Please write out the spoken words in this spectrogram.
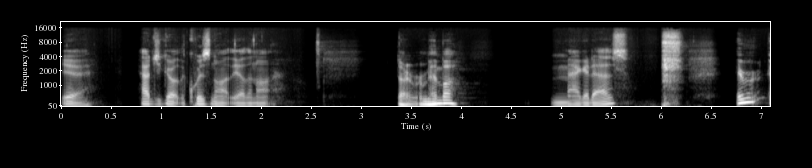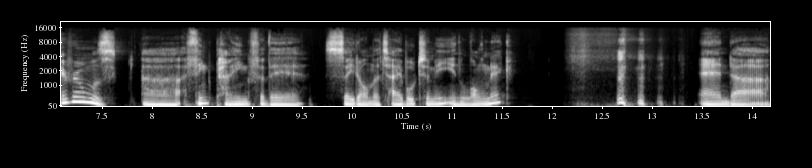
yeah, how'd you go at the quiz night the other night? Don't remember. Magadaz. Every, everyone was, uh, I think, paying for their seat on the table to me in long neck. And uh,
